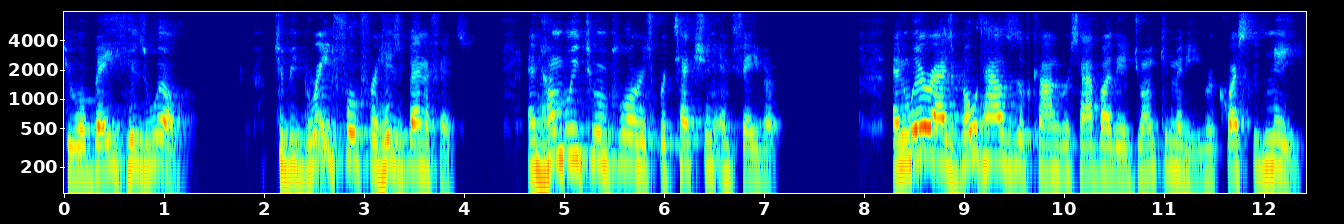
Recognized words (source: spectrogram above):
to obey His will, to be grateful for His benefits, and humbly to implore His protection and favor. And whereas both houses of Congress have, by their joint committee, requested me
